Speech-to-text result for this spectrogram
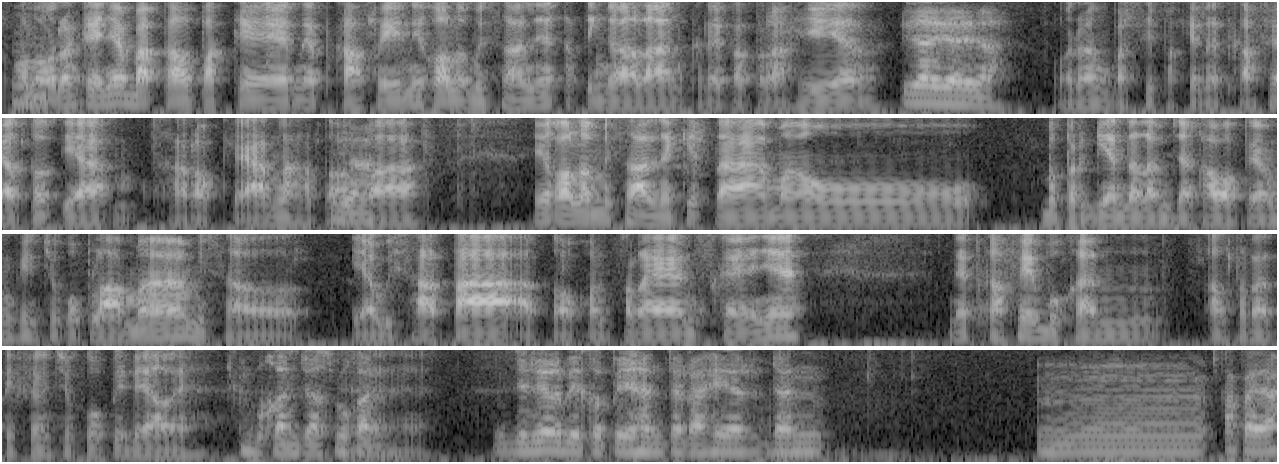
kalau Hmm. orang kayaknya bakal pakai net cafe ini kalau misalnya ketinggalan kereta terakhir, iya iya iya orang pasti pakai net cafe atau ya karaokean lah atau Iya. apa. Ya kalau misalnya kita mau bepergian dalam jangka waktu yang mungkin cukup lama, misal ya wisata atau conference, kayaknya net cafe bukan alternatif yang cukup ideal ya. bukan jelas bukan Ya, ya. jadi lebih ke pilihan terakhir dan hmm, apa ya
